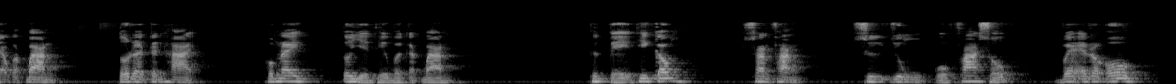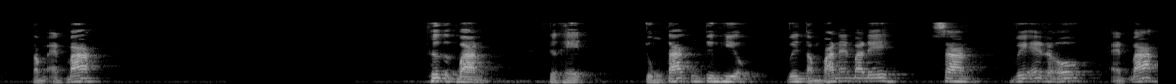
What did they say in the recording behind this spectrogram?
Chào các bạn, tôi là Trần Hải. Hôm nay tôi giới thiệu với các bạn thực tế thi công sàn phẳng sử dụng của pha xốp VRO tầm S3. Thưa các bạn, trước hết chúng ta cùng tìm hiểu về tấm panel 3D sàn VRO S3.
